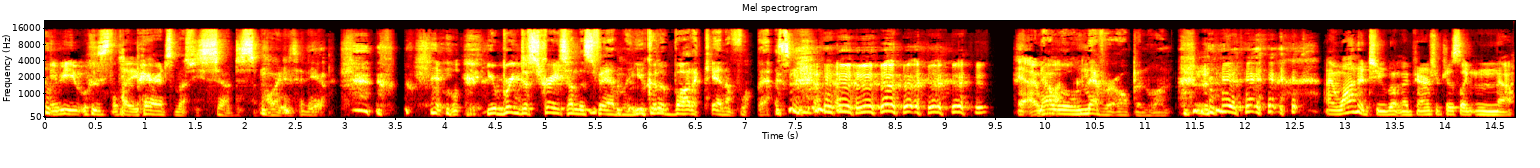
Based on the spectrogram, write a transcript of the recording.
maybe it was like Parents must be so disappointed in you. you bring disgrace on this family. You could have bought a can of whoop ass. yeah, I, now we'll never open one. I wanted to, but my parents were just like, no.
